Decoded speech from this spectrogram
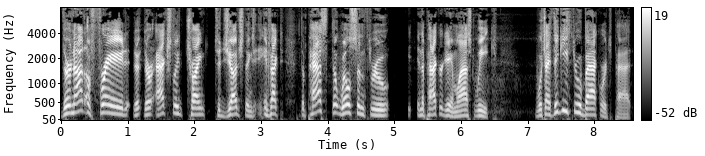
they're not afraid. They're, actually trying to judge things. In fact, the pass that Wilson threw in the Packer game last week, which I think he threw backwards, Pat.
